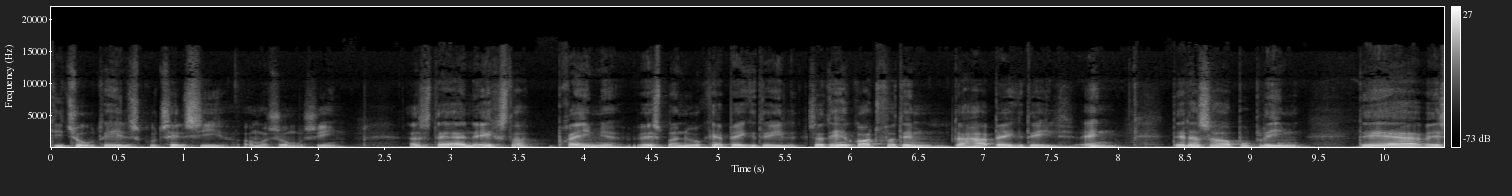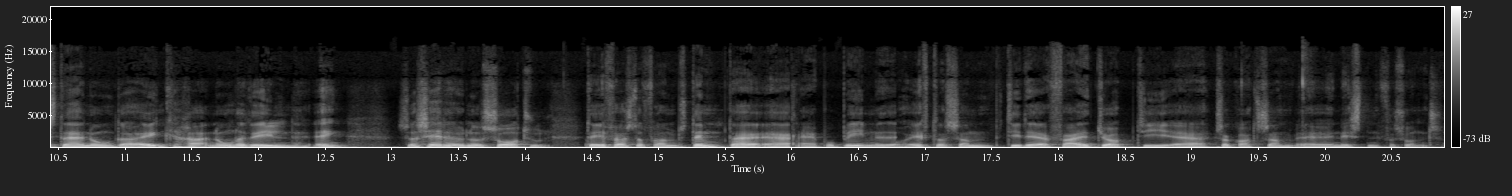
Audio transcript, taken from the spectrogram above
de to dele skulle tilsige, om man så må sige. Altså, der er en ekstra præmie, hvis man nu kan begge dele. Så det er jo godt for dem, der har begge dele. Ikke? Det, der så er problemet, det er, hvis der er nogen, der ikke har nogen af delene. Ikke? så ser det jo noget sort ud. Det er først og fremmest dem, der er, er problemet, eftersom de der fejljob, de er så godt som øh, næsten forsvundet.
